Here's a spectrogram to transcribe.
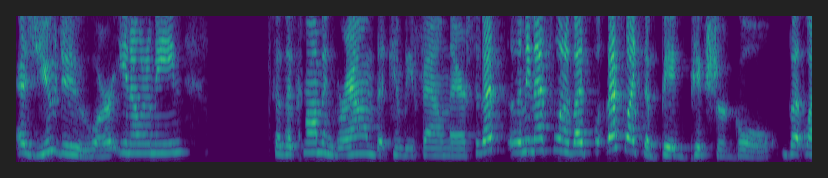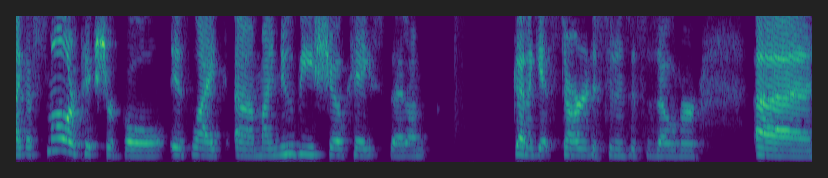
as you do or you know what i mean so the common ground that can be found there. So that's i mean that's one of that's, that's like the big picture goal. But like a smaller picture goal is like uh, my newbie showcase that i'm gonna get started as soon as this is over uh,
